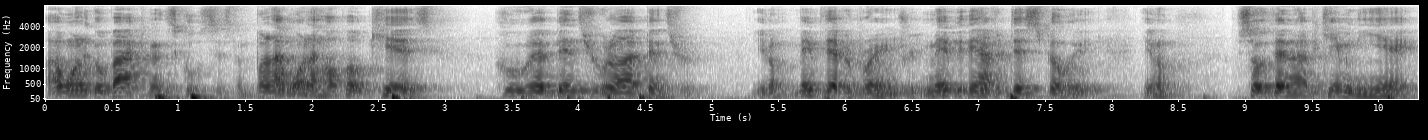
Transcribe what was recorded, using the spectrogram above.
I want to go back into the school system, but I want to help out kids who have been through what I've been through. You know, maybe they have a brain injury, maybe they have a disability. You know, so then I became an EA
